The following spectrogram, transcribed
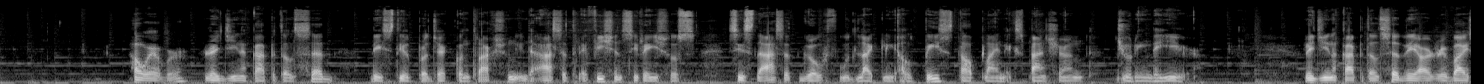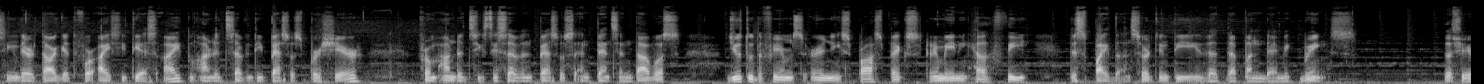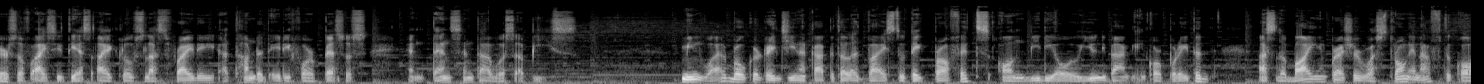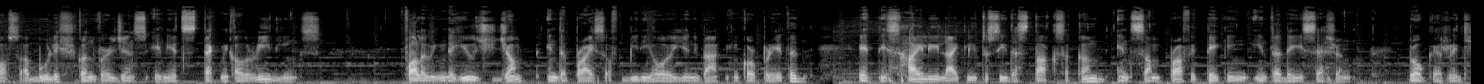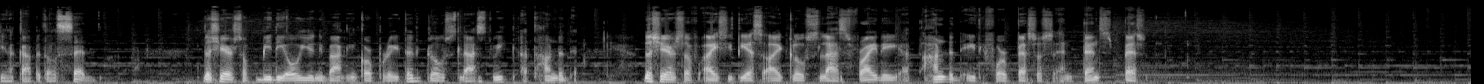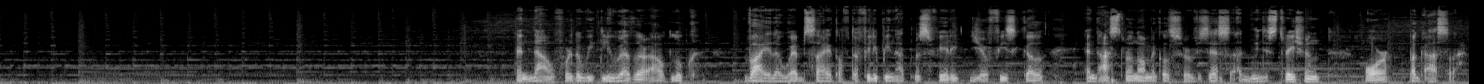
However, Regina Capital said they still project contraction in the asset efficiency ratios since the asset growth would likely outpace top line expansion during the year. Regina Capital said they are revising their target for ICTSI to 170 pesos per share from 167 pesos and 10 centavos due to the firm's earnings prospects remaining healthy despite the uncertainty that the pandemic brings. The shares of ICTSI closed last Friday at 184 pesos and 10 centavos apiece. Meanwhile, broker Regina Capital advised to take profits on BDO Unibank Incorporated as the buying pressure was strong enough to cause a bullish convergence in its technical readings. Following the huge jump in the price of BDO Unibank Incorporated, it is highly likely to see the stock succumb in some profit-taking intraday session, broker Regina Capital said. The shares of BDO Unibank Incorporated closed last week at 100 the shares of ICTSI closed last Friday at 184 pesos and 10 pesos And now for the weekly weather outlook via the website of the Philippine Atmospheric, Geophysical, and Astronomical Services Administration or PAGASA.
